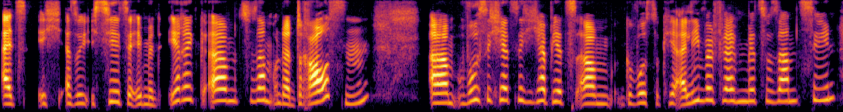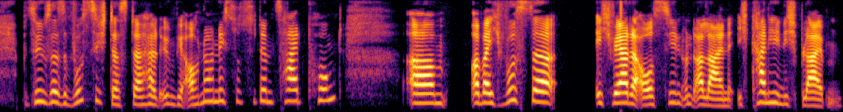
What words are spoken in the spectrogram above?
als ich, also ich ziehe jetzt ja eben mit Erik ähm, zusammen und da draußen ähm, wusste ich jetzt nicht, ich habe jetzt ähm, gewusst, okay, Aline will vielleicht mit mir zusammenziehen, beziehungsweise wusste ich das da halt irgendwie auch noch nicht so zu dem Zeitpunkt. Aber ich wusste, ich werde ausziehen und alleine. Ich kann hier nicht bleiben.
